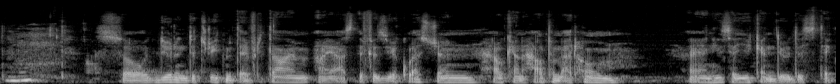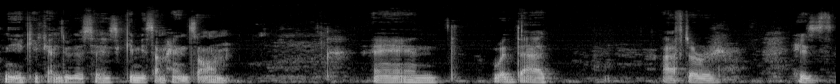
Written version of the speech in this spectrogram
Mm-hmm. So during the treatment, every time I asked the physio question, how can I help him at home? And he said, you can do this technique, you can do this. He said, give me some hands on. And with that, after his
